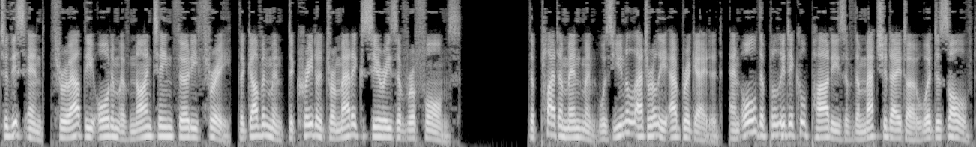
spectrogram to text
To this end, throughout the autumn of 1933, the government decreed a dramatic series of reforms. The Platt Amendment was unilaterally abrogated, and all the political parties of the Machadato were dissolved.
